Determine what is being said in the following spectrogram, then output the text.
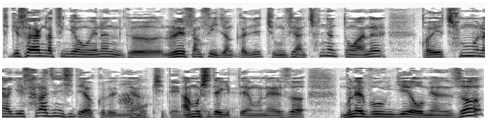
특히 서양 같은 경우에는 그 르네상스 이전까지 중세 한 천 년 동안을 거의 천문학이 사라진 시대였거든요. 암흑 시대. 암흑 시대이기 네. 때문에 그래서 문해 부흥기에 오면서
